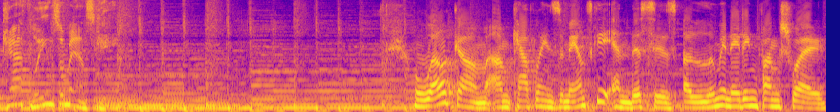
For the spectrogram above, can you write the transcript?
Kathleen Zemansky. Welcome. I'm Kathleen Zemansky, and this is Illuminating Feng Shui.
